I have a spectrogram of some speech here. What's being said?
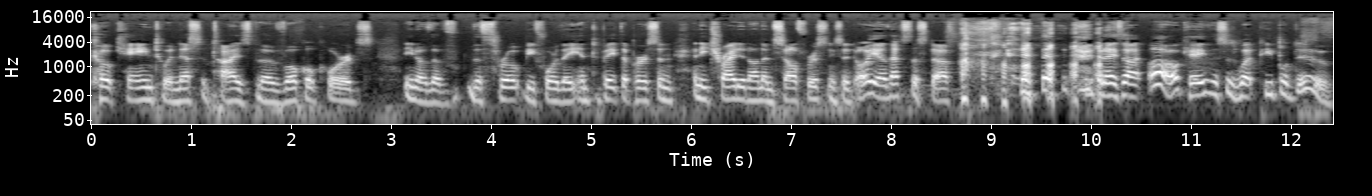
cocaine to anesthetize the vocal cords, you know, the the throat before they intubate the person. And he tried it on himself first, and he said, "Oh yeah, that's the stuff." and I thought, "Oh, okay, this is what people do."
